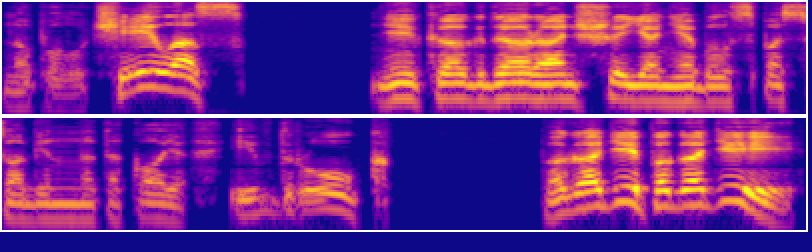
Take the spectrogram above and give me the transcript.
но получилось. Никогда раньше я не был способен на такое. И вдруг... — Погоди, погоди!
